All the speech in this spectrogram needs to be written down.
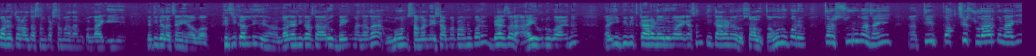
पर्यो तरलता सङ्कट समाधानको लागि। त्यति बेला चाहिँ अब फिजिकल्ली लगानीकर्ताहरू ब्याङ्कमा जाँदा लोन सामान्य हिसाबमा पाउनु पर्यो। ब्याज दर हाई हुनु भएन। यी विविध कारणहरू रहेका छन् ती कारणहरू सल्भ त हुनु पर्यो। तर सुरुमा चाहिँ ती पक्ष सुधारको लागि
